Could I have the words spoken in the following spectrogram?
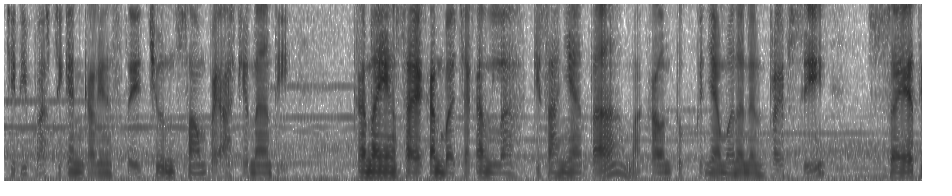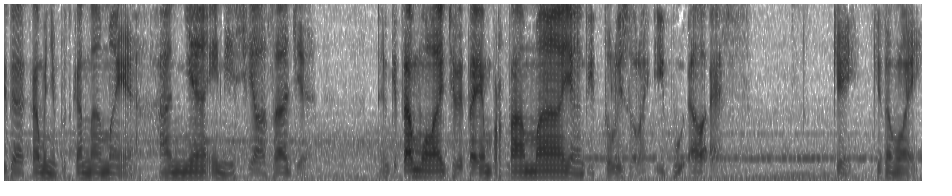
Jadi pastikan kalian stay tune sampai akhir nanti. Karena yang saya akan bacakan adalah kisah nyata Maka untuk kenyamanan dan privasi saya tidak akan menyebutkan nama ya, hanya inisial saja. Dan kita mulai cerita yang pertama yang ditulis oleh Ibu LS. Oke, kita mulai.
